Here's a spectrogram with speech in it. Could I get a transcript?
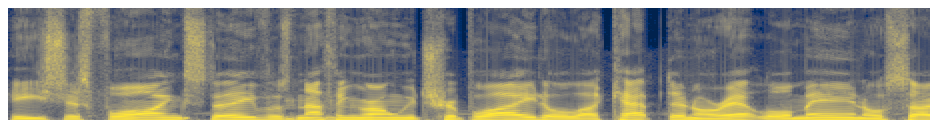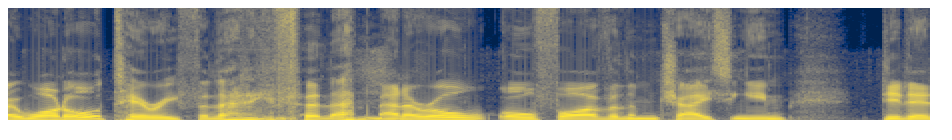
He's just flying, Steve. There's nothing wrong with Triple Eight or La Captain or Outlaw Man or So What or Terry for that for that matter. All all five of them chasing him did a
